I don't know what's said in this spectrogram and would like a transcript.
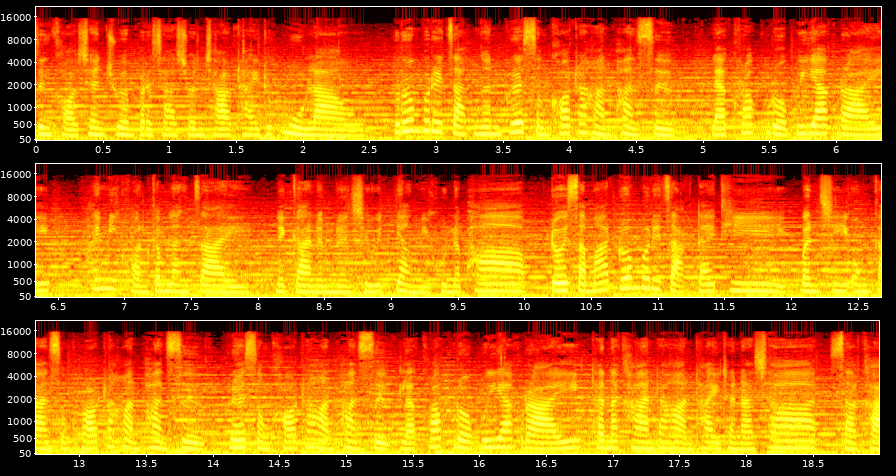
จึงขอเชิญชวนประชาชนชาวไทยทุกหมู่เหล่า ร่วมบริจาคเงินเพื่อสงเคราะห์ทหารผ่านศึก และครอบครัวผู้ยากไร้ ให้มีขวัญกำลังใจในการดำเนินชีวิตอย่างมีคุณภาพ โดยสามารถร่วมบริจาคได้ที่บัญชีองค์การสงเคราะห์ทหารผ่านศึก เพื่อสงเคราะห์ทหารผ่านศึก และครอบครัวผู้ยากไร้ ธนาคารทหารไทยธนาชาติ สาขา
